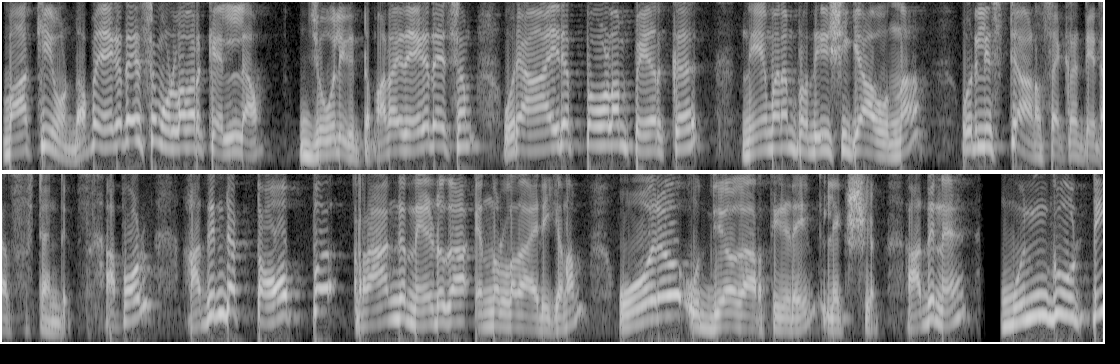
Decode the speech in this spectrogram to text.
ബാക്കിയുമുണ്ട്. അപ്പൊ ഏകദേശം ഉള്ളവർക്കെല്ലാം ജോലി കിട്ടും. അതായത് ഏകദേശം ഒരു ആയിരത്തോളം പേർക്ക് നിയമനം പ്രതീക്ഷിക്കാവുന്ന ഒരു ലിസ്റ്റാണ് സെക്രട്ടേറിയറ്റ് അസിസ്റ്റന്റ്. അപ്പോൾ അതിന്റെ ടോപ്പ് റാങ്ക് നേടുക എന്നുള്ളതായിരിക്കണം ഓരോ ഉദ്യോഗാർത്ഥിയുടെയും ലക്ഷ്യം. അതിന് മുൻകൂട്ടി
